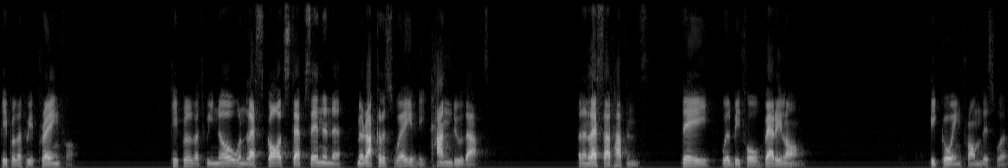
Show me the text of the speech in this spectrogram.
people that we're praying for, people that we know, unless God steps in in a miraculous way, and He can do that. But unless that happens, they will before very long be going from this world.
